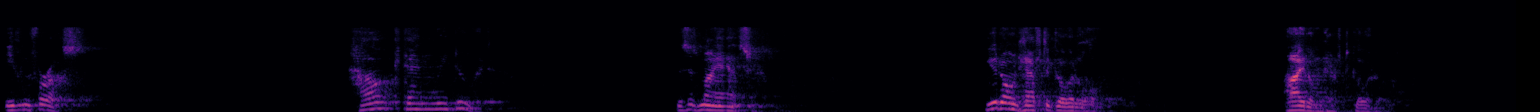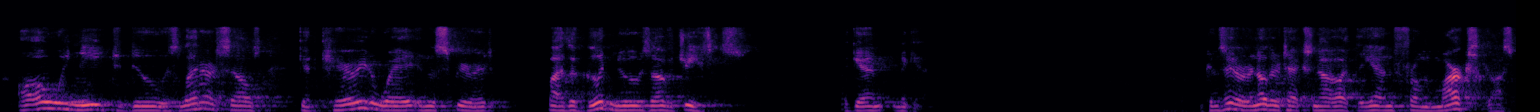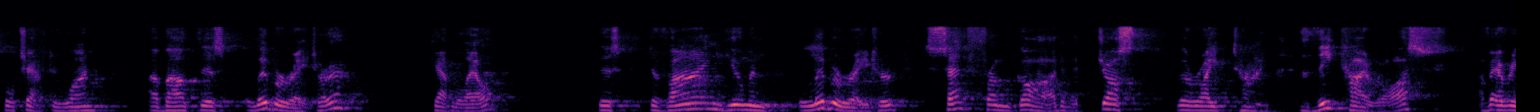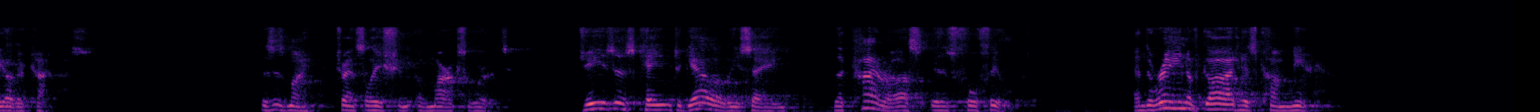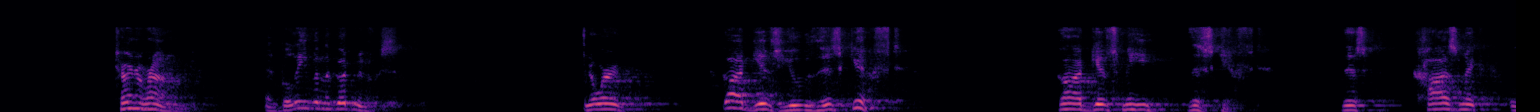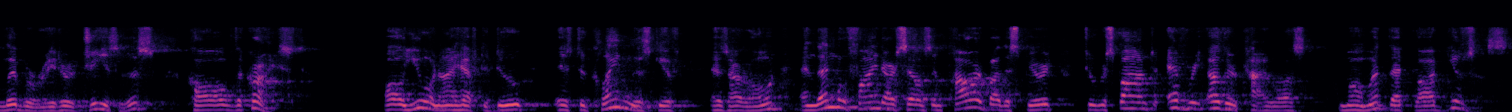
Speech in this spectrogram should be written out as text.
even for us. How can we do it? This is my answer. You don't have to go at all. I don't have to go at all. All we need to do is let ourselves get carried away in the Spirit by the good news of Jesus again and again. Consider another text now at the end from Mark's Gospel, chapter 1, about this liberator, capital L, this divine human liberator sent from God at just the right time. The Kairos, of every other kairos. This is my translation of Mark's words. Jesus came to Galilee saying, The kairos is fulfilled, and the reign of God has come near. Turn around and believe in the good news. In a word, God gives you this gift. God gives me this gift, this cosmic liberator, Jesus, called the Christ. All you and I have to do is to claim this gift as our own, and then we'll find ourselves empowered by the Spirit to respond to every other kairos moment that God gives us.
